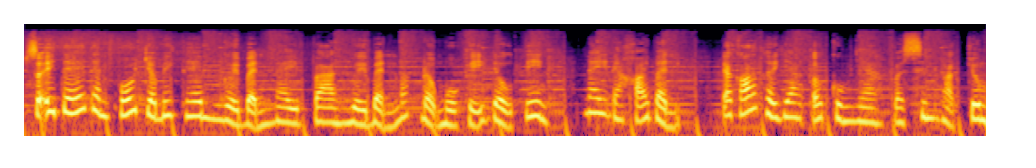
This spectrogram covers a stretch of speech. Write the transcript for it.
Sở Y tế thành phố cho biết thêm người bệnh này và người bệnh mắc đậu mùa khỉ đầu tiên nay đã khỏi bệnh, đã có thời gian ở cùng nhà và sinh hoạt chung.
